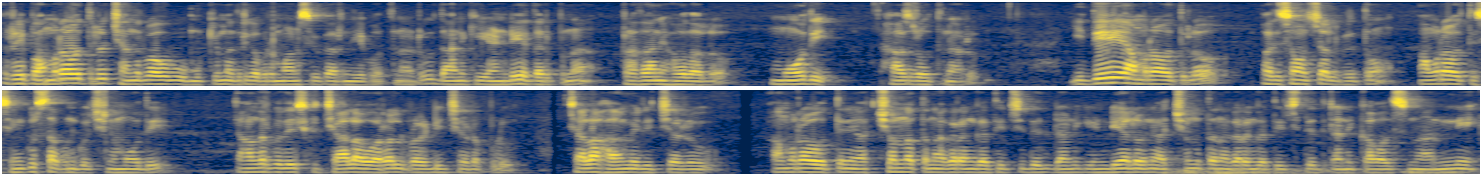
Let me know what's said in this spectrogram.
రేపు అమరావతిలో చంద్రబాబు ముఖ్యమంత్రిగా ప్రమాణ స్వీకారం చేయబోతున్నారు. దానికి ఎన్డీఏ తరపున ప్రధాని హోదాలో మోదీ హాజరవుతున్నారు. ఇదే అమరావతిలో పది సంవత్సరాల క్రితం అమరావతి శంకుస్థాపనకు వచ్చిన మోదీ ఆంధ్రప్రదేశ్కి చాలా వరాలు ప్రకటించేటప్పుడు చాలా హామీలు ఇచ్చారు. అమరావతిని అత్యున్నత నగరంగా తీర్చిదిద్దడానికి ఇండియాలోని అత్యున్నత నగరంగా తీర్చిదిద్దడానికి కావాల్సిన అన్ని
